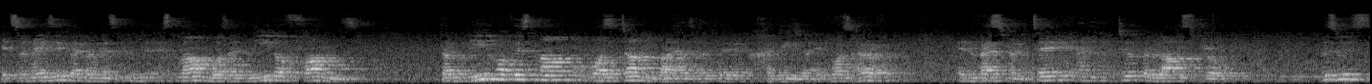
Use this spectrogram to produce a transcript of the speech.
it's amazing that when Islam was in need of funds, Tabligh of Islam was done by Hazrat Khadija. It was her investment, day and until the last drop. This is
